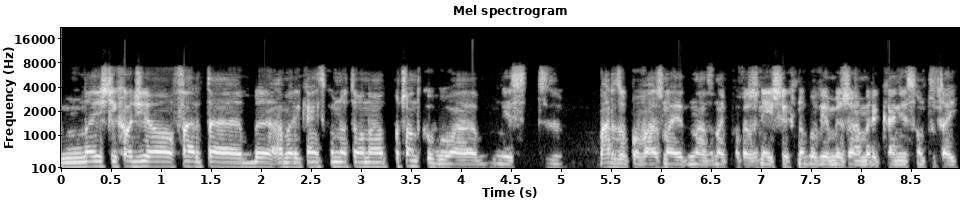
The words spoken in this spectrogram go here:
No, jeśli chodzi o ofertę amerykańską, no to ona od początku była, jest bardzo poważna, jedna z najpoważniejszych, no bo wiemy, że Amerykanie są tutaj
